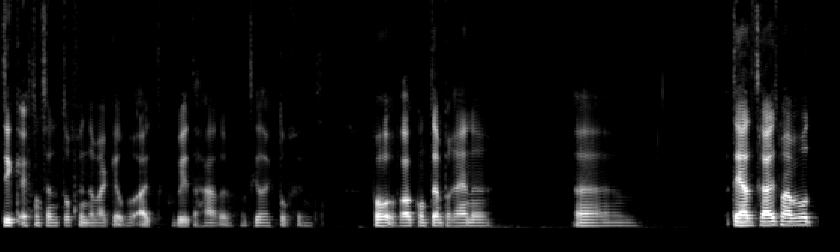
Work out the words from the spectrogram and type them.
die ik echt ontzettend tof vind en waar ik heel veel uit probeer te halen. Wat ik heel erg tof vind. Voor, vooral contemporaine uh, theaterschrijvers, maar bijvoorbeeld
